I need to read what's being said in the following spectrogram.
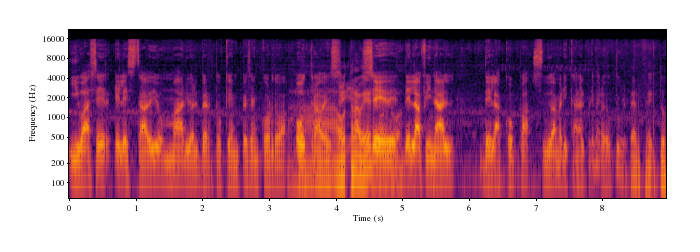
y va a ser el estadio Mario Alberto Kempes en Córdoba otra Ah, vez, otra vez, sede Córdoba. de la final de la Copa Sudamericana el primero de octubre. Perfecto.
